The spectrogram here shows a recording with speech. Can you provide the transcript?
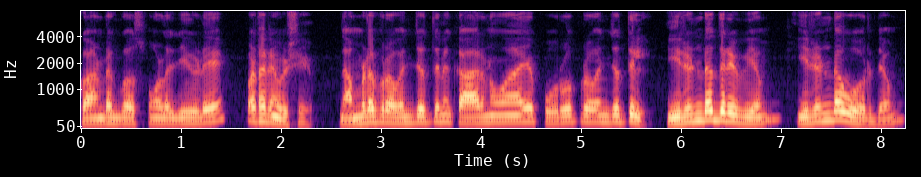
ക്വാണ്ടം കോസ്മോളജിയുടെ പഠന വിഷയം നമ്മുടെ പ്രപഞ്ചത്തിന് കാരണമായ പൂർവപ്രപഞ്ചത്തിൽ ഇരുണ്ട ദ്രവ്യം ഇരുണ്ട ഊർജം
